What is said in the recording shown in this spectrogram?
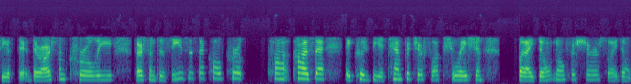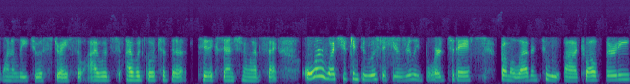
see if there there are some curly there are some diseases that call curl, cause that. It could be a temperature fluctuation, but I don't know for sure, so I don't want to lead you astray. So I would I would go to the to the extension website. Or what you can do is if you're really bored today, from 11 to uh, 12:30,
